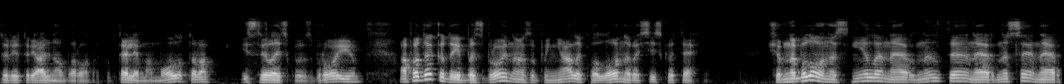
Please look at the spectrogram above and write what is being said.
територіальної оборони коктейлями Молотова і стрілецькою зброєю, а подекуди і беззбройно зупиняли колони російської техніки. Щоб не було у нас ні ЛНР, ні ЛТНР, ні СНР,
